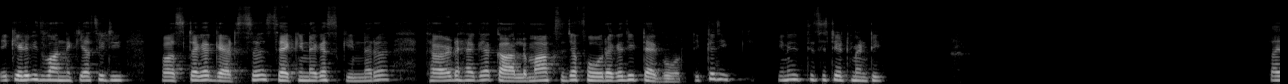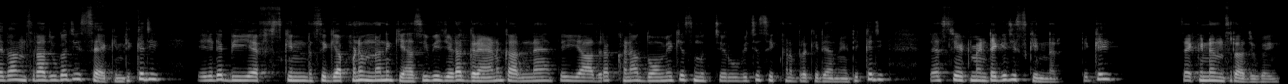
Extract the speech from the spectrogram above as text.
ਇਹ ਕਿਹੜੇ ਵਿਦਵਾਨ ਨੇ ਕਿਹਾ ਸੀ ਜੀ? ਫਰਸਟ ਹੈਗਾ ਗੈਟਸ ਸੈਕਿੰਡ ਹੈਗਾ ਸਕਿਨਰ ਥਰਡ ਹੈਗਾ ਕਾਰਲ ਮਾਰਕਸ ਜਾਂ ਫੋਰ ਹੈਗਾ ਜੀ ਟੈਗੋਰ ਠੀਕ ਹੈ ਜੀ? ਕਿਹਨੇ ਦਿੱਤੀ ਸੀ ਸਟੇਟਮੈਂਟ ਹੀ ਤਾਂ ਇਹਦਾ ਆਨਸਰ ਆ ਜਾਊਗਾ ਜੀ ਸੈਕਿੰਡ ਠੀਕ ਹੈ ਜੀ? ਇਹ ਜਿਹੜੇ ਬੀਐਫ ਸਕਿਨਰ ਸੀਗੇ, ਆਪਣੇ ਉਹਨਾਂ ਨੇ ਕਿਹਾ ਸੀ ਵੀ ਜਿਹੜਾ ਗ੍ਰਹਿਣ ਕਰਨਾ ਹੈ ਤੇ ਯਾਦ ਰੱਖਣਾ ਦੋਵੇਂ ਕਿ ਸਮੁੱਚੇ ਰੂਪ ਵਿੱਚ ਸਿੱਖਣ ਪ੍ਰਕਿਰਿਆ ਨੇ, ਠੀਕ ਹੈ ਜੀ? ਤਾਂ ਇਹ ਸਟੇਟਮੈਂਟ ਹੈਗੀ ਜੀ ਸਕਿਨਰ ਠੀਕ ਹੈ ਜੀ? ਸੈਕਿੰਡ ਆਨਸਰ ਆ ਜਾਊਗਾ ਜੀ।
